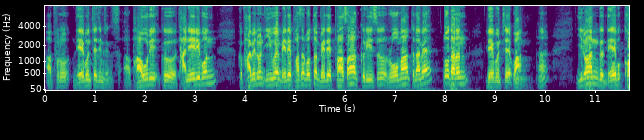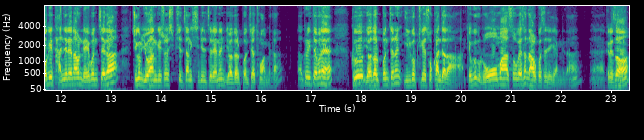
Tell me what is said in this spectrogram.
앞으로 네 번째 짐승. 아, 바울이 그 다니엘이 본 그 바벨론 이후에 메데파사부터 메데파사, 그리스, 로마, 그 다음에 또 다른 네 번째 왕. 어? 이러한 그 네, 거기 다니엘에 나온 네 번째가 지금 요한계시록 17장 11절에는 여덟 번째 통합니다. 아, 그렇기 때문에 그 여덟 번째는 일곱 중에 속한 자다. 결국 로마 속에서 나올 것을 얘기합니다. 아, 그래서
